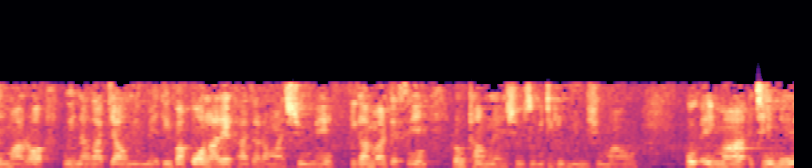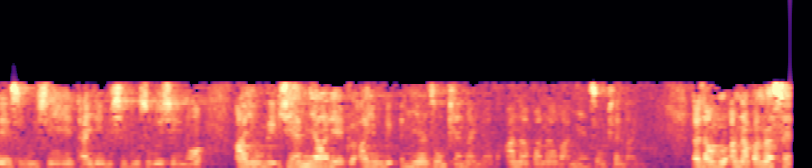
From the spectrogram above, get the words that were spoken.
ချင်းမှာတော့ဝေနာကပြောင်းနေမယ်ဒီပါပေါ်လာတဲ့ခါကျတော့မှရှုမယ်ဒီကမှတဆင်ရောထောင်းနဲ့ရှုဆိုပြီးဒီလိုမျိုးရှုမှာအော င်ကိုအိမ်မှာအချိန်နေတယ်ဆိုလို့ရှိရင်ထိုင်ချိန်မရှိဘူးဆိုလို့ရှိရင်တော့အာယုံတွေရမ်းများတဲ့အတွက်အာယုံတွေအမြန်ဆုံးဖြတ်နိုင်တာပါအာနာပါနကအမြန်ဆုံးဖြတ်နိုင်တယ်ဒါကြောင့်မလို့အာနာပါနဆံ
